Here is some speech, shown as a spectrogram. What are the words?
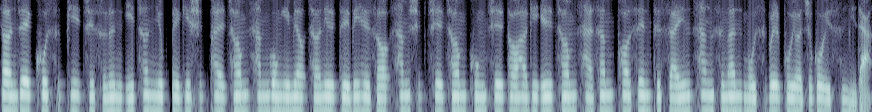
현재 코스피 지수는 2628.30이며 전일 대비해서 37.07 더하기 1.43% 쌓인 상승한 모습을 보여주고 있습니다.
